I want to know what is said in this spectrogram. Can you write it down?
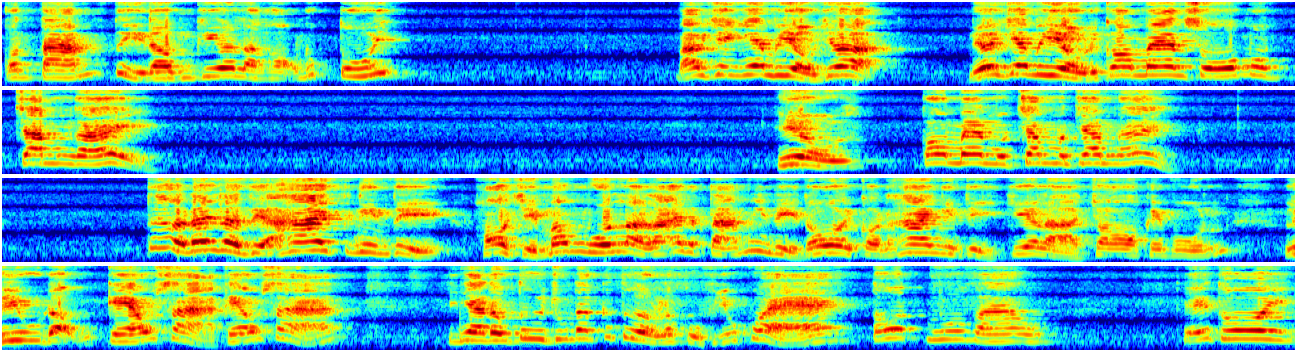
Còn 8 tỷ đồng kia là họ đúc túi bao nhiêu anh em hiểu chưa? Nếu anh em hiểu thì comment số 100 cái hiểu, comment 100% ngay. Tức ở đây là gì 2.000 tỷ. Họ chỉ mong muốn là lãi được 8.000 tỷ thôi, Còn 2.000 tỷ kia là cho cái vốn lưu động kéo xả kéo xả. Thì nhà đầu tư chúng ta cứ tưởng là cổ phiếu khỏe, Tốt, mua vào. Thế thôi.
